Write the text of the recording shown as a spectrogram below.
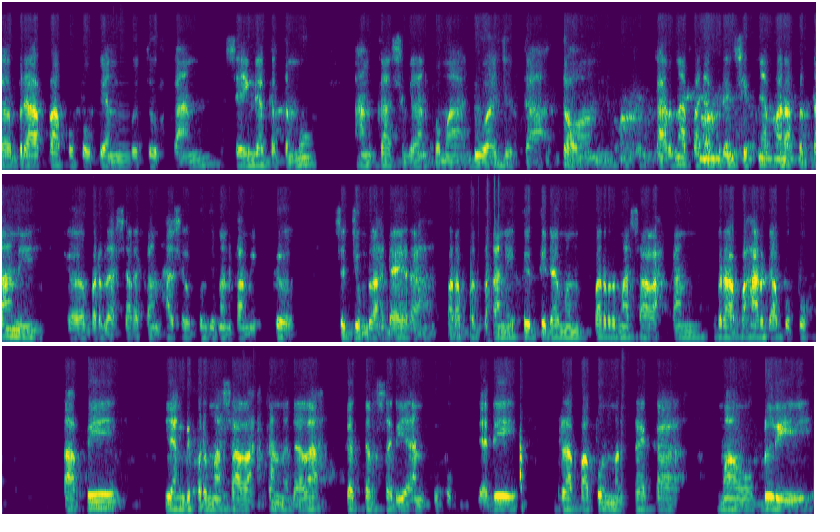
uh, berapa pupuk yang dibutuhkan sehingga ketemu angka 9,2 juta ton karena pada prinsipnya para petani berdasarkan hasil kunjungan kami ke sejumlah daerah, para petani itu tidak mempermasalahkan berapa harga pupuk, tapi yang dipermasalahkan adalah ketersediaan pupuk. Jadi berapapun mereka mau beli,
